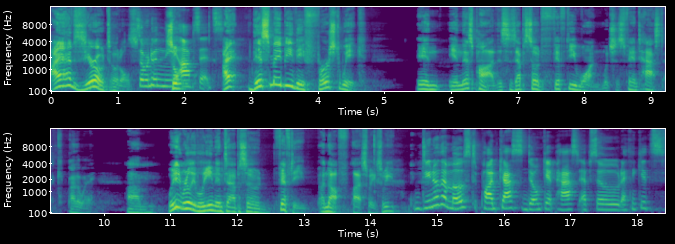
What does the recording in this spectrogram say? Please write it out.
I have zero totals. So we're doing the So- opposites. I this may be the first week in in this pod. This is episode fifty one, which is fantastic, by the way. Um, we didn't really lean into episode fifty enough last week, so we Do you know that most podcasts don't get past episode? I think it's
